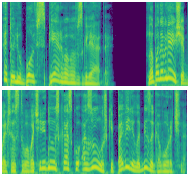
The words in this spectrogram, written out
это любовь с первого взгляда. Но подавляющее большинство в очередную сказку о Золушке поверило безоговорочно,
